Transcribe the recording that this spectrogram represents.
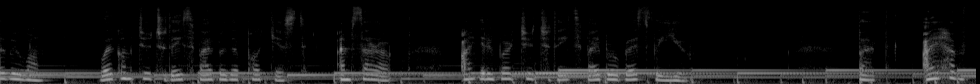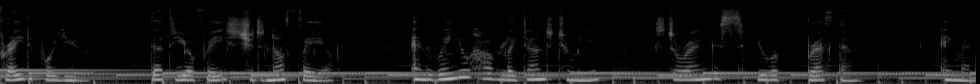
everyone. Welcome to today's Bible podcast. I'm Sarah. I deliver to today's Bible verse for you. But I have prayed for you that your faith should not fail. And when you have returned to me, strengthen your brethren. Amen.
